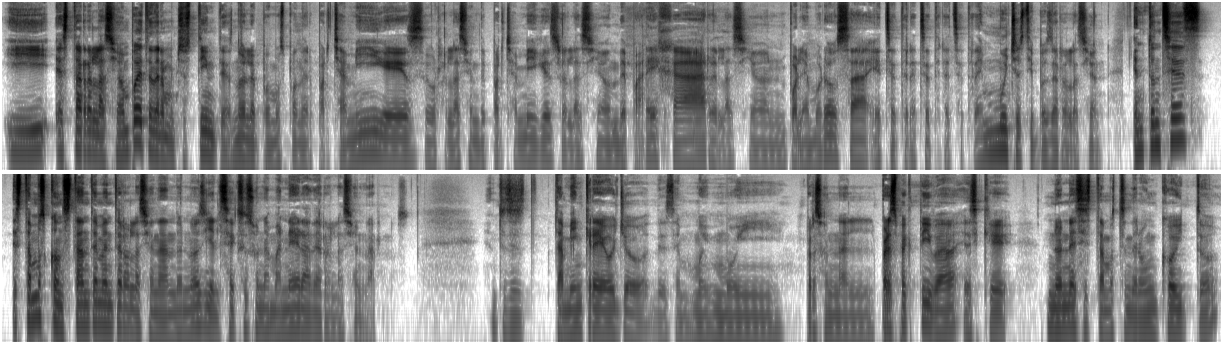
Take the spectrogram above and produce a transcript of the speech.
y esta relación puede tener muchos tintes, ¿no? Le podemos poner parchamigues o relación de parchamigues, relación de pareja, relación poliamorosa, etcétera, etcétera, etcétera. Hay muchos tipos de relación. Entonces, estamos constantemente relacionándonos y el sexo es una manera de relacionarnos. Entonces, también creo yo, desde muy, muy personal perspectiva es que no necesitamos tener un coito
